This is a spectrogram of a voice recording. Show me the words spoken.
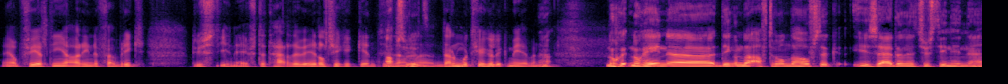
Hè, op 14 jaar in de fabriek. Dus die heeft het harde wereldje gekend. Dus Absoluut. Dan, eh, daar moet je geluk mee hebben. Hè. Nog, nog één eh, ding om dat af te ronden, hoofdstuk. Je zei er net Justine in, hè?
